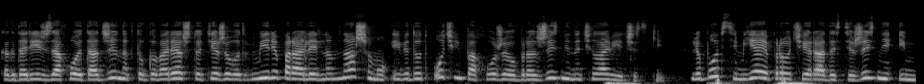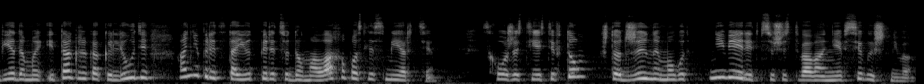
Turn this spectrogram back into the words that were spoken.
Когда речь заходит о джиннах, то говорят, что те живут в мире параллельном нашему и ведут очень похожий образ жизни на человеческий. Любовь, семья и прочие радости жизни им ведомы, и так же, как и люди, они предстают перед судом Аллаха после смерти. Схожесть есть и в том, что джинны могут не верить в существование Всевышнего.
